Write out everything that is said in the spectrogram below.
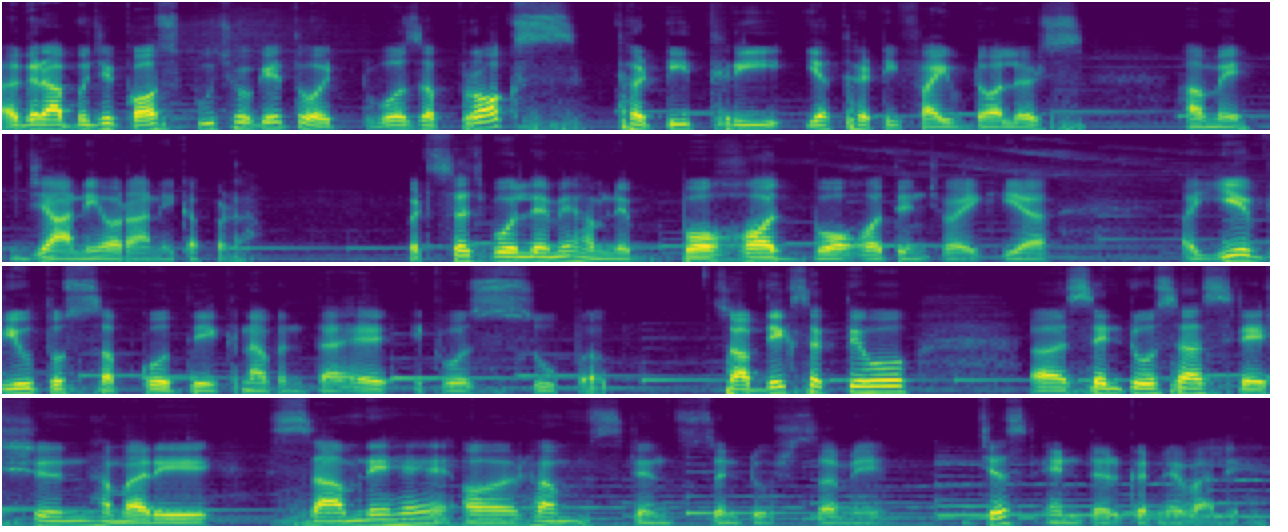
अगर आप मुझे कॉस्ट पूछोगे तो it was approx thirty three या थर्टी फाइव डॉलर्स हमें जाने और आने का पड़ा। बट सच बोलने में हमने बहुत बहुत इन्जॉय किया। ये व्यू तो सबको देखना बनता है। इट वॉज़ सुपर सो आप देख सकते हो सेंटोसा स्टेशन हमारे सामने है और हम सेंटोसा में जस्ट एंटर करने वाले हैं।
